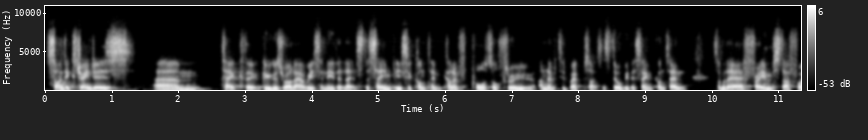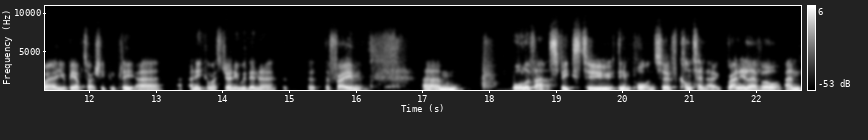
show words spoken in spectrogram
signed exchanges um, tech that Google's rolled out recently that lets the same piece of content kind of portal through unlimited websites and still be the same content. Some of their frame stuff where you'll be able to actually complete uh, an e-commerce journey within a, the, the frame. Um, all of that speaks to the importance of content at granular level and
